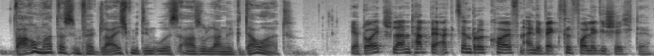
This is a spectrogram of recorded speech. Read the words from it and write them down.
Warum hat das im Vergleich mit den USA so lange gedauert? Ja, Deutschland hat bei Aktienrückkäufen eine wechselvolle Geschichte.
